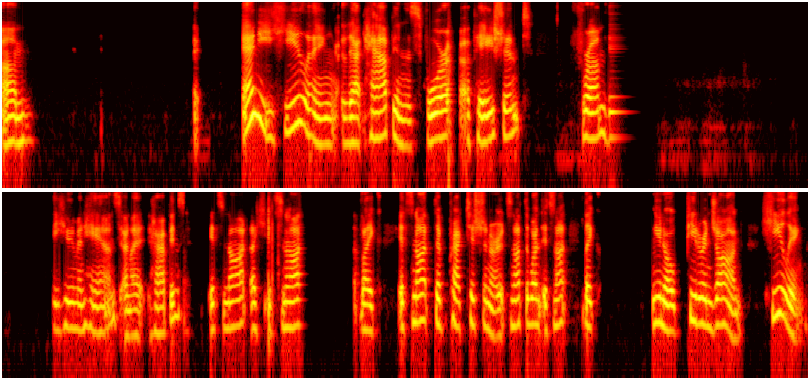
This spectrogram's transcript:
Um, any healing that happens for a patient from the, the human hands and it happens it's not a it's not like It's not the practitioner. It's not the one, it's not like, you know, Peter and John healing,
